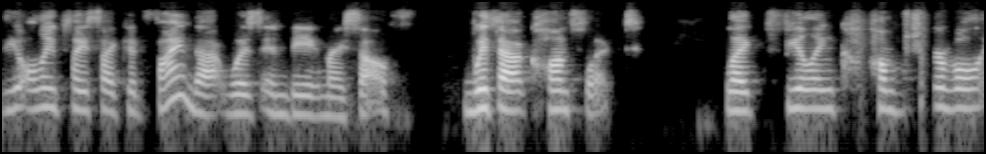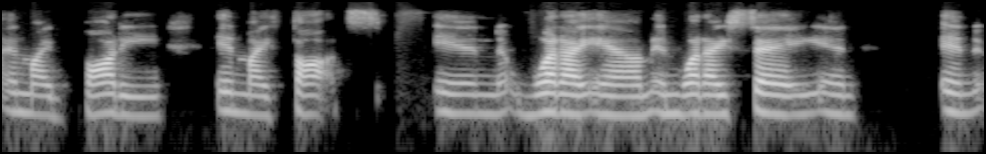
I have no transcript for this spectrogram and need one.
the only place I could find that was in being myself without conflict, like feeling comfortable in my body, in my thoughts, in what I am, in what I say, in in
